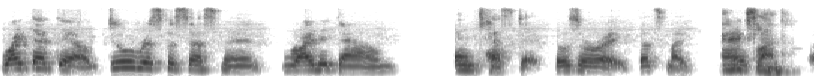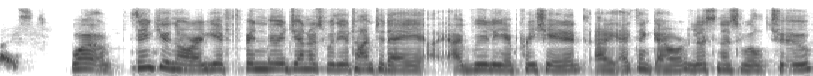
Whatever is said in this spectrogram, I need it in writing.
write that down, do a risk assessment, write it down, and test it. Those are right. That's my excellent. My well, thank you, Nora. You've been very generous with your time today. I, I really appreciate it. I, I, think our listeners will too.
